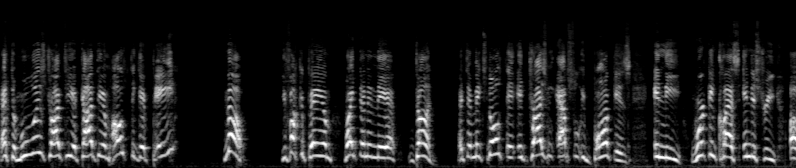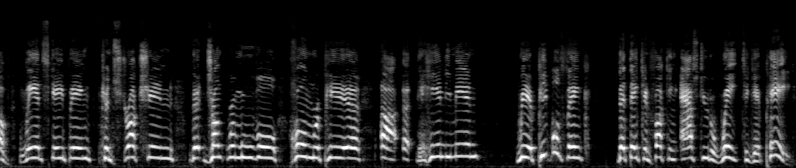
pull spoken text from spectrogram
at the Moolah's drive to your goddamn house to get paid? No, you fucking pay him right then and there. Done. It, makes no, it, it drives me absolutely bonkers in the working class industry of landscaping, construction, the junk removal, home repair, uh, uh, the handyman, where people think that they can fucking ask you to wait to get paid.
